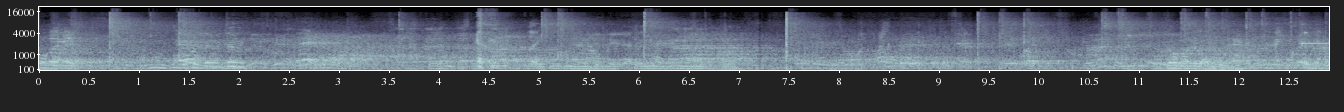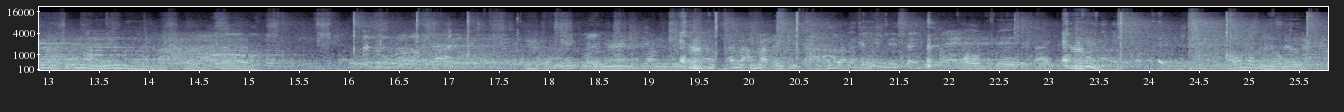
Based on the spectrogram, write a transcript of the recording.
အတော့ဘာလို့လဲရှုံးမှမလို့ဆ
